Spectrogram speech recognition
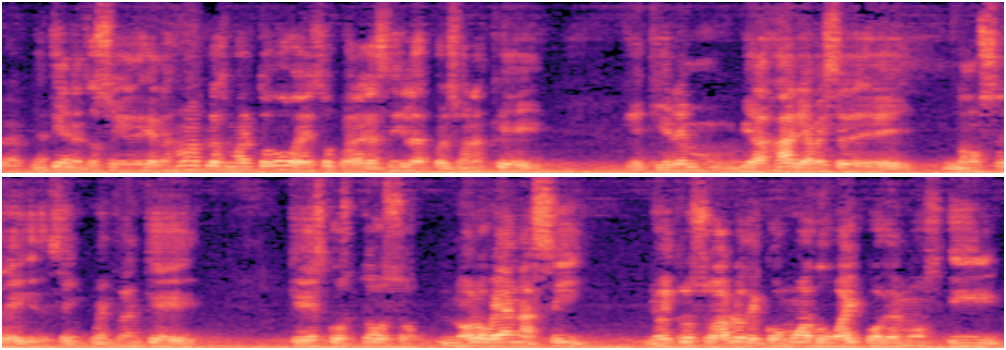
Claro. ¿Me entiendes? Entonces yo dije, déjame plasmar todo eso para que así las personas que, que quieren viajar y a veces, eh, no sé, se encuentran que, que es costoso, no lo vean así. Yo incluso hablo de cómo a Dubái podemos ir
